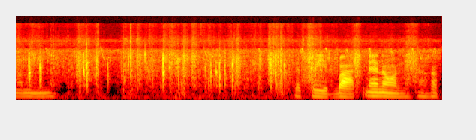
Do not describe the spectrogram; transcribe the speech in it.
มันจะกรีดบาดแน่นอนนะครับ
